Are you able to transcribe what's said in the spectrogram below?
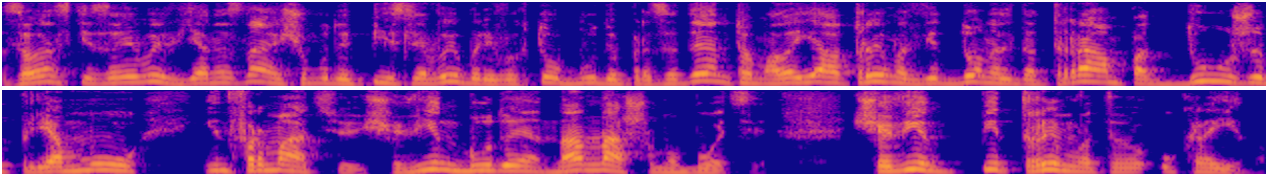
Зеленський заявив: я не знаю, що буде після виборів і хто буде президентом, але я отримав від Дональда Трампа дуже пряму інформацію, що він буде на нашому боці, що він підтримуватиме Україну.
